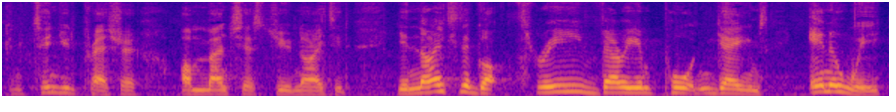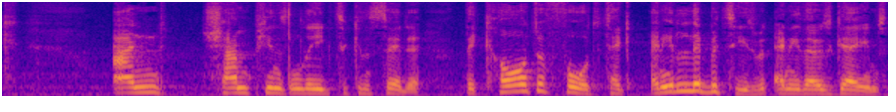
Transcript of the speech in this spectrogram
continued pressure, on Manchester United. United have got three very important games in a week and Champions League to consider. They can't afford to take any liberties with any of those games.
